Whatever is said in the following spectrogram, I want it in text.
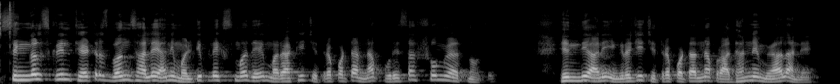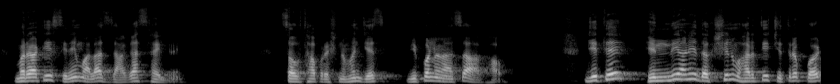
सिंगल स्क्रीन थिएटर्स बंद झाले आणि मल्टिप्लेक्समध्ये मराठी चित्रपटांना पुरेसा शो मिळत नव्हते. हिंदी आणि इंग्रजी चित्रपटांना प्राधान्य मिळाल्याने मराठी सिनेमाला जागाच राहिली नाही. चौथा प्रश्न म्हणजेच विपणनाचा अभाव. जिथे हिंदी आणि दक्षिण भारतीय चित्रपट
